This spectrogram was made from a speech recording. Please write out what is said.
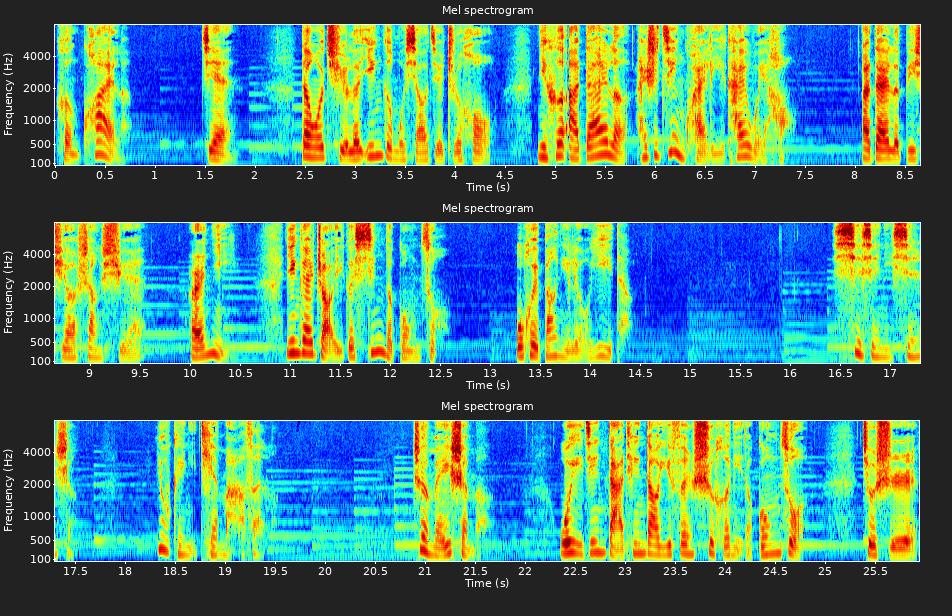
很快了，简。但我娶了英格姆小姐之后，你和阿黛勒还是尽快离开为好。阿黛勒必须要上学，而你，应该找一个新的工作。我会帮你留意的。谢谢你，先生，又给你添麻烦了。这没什么，我已经打听到一份适合你的工作，就是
